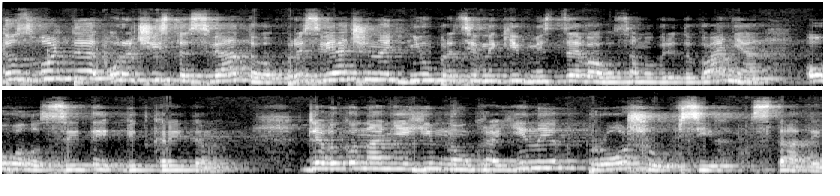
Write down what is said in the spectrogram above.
Дозвольте урочисте свято, присвячене Дню працівників місцевого самоврядування, оголосити відкритим. Для виконання гімну України прошу всіх встати.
